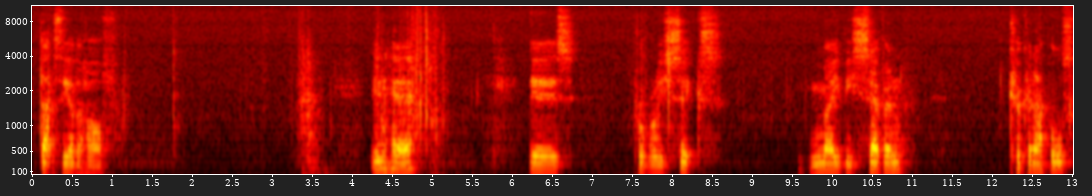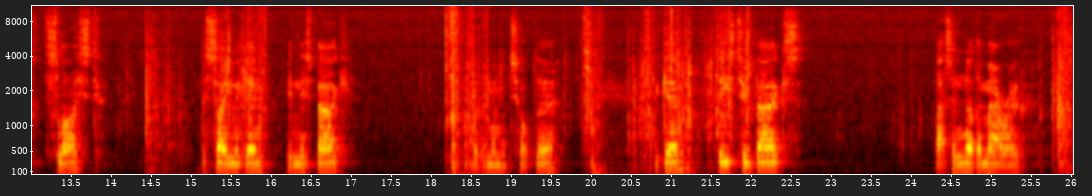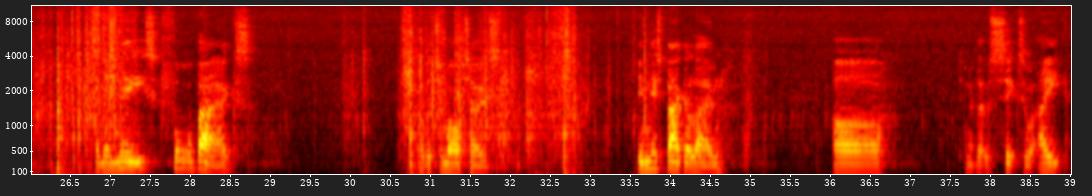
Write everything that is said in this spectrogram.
That's the other half. In here is probably six, maybe seven cooking apples sliced. The same again in this bag. Put them on the top there. Again, these two bags. That's another marrow. And then these four bags are the tomatoes. In this bag alone are I don't know if that was six or eight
